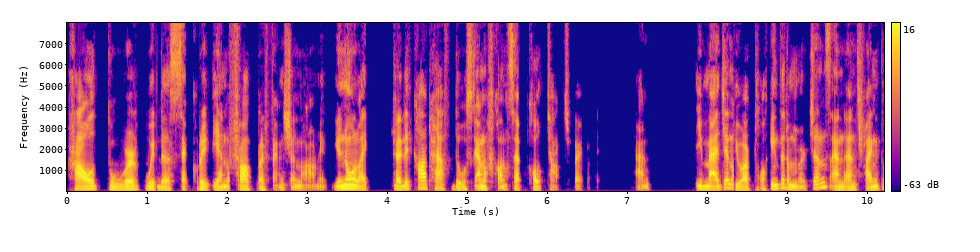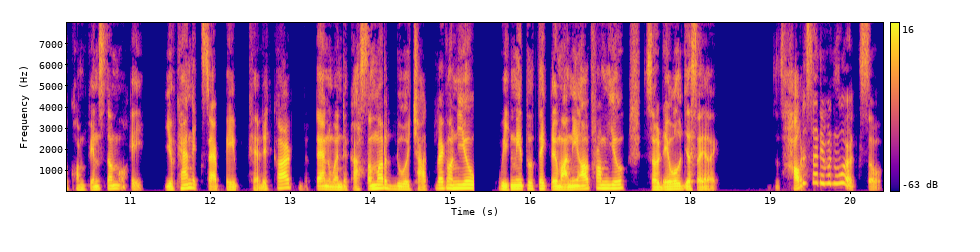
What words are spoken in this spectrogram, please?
how to work with the security and fraud prevention around it. You know, like credit card have those kind of concept called chargeback. And imagine you are talking to the merchants and then trying to convince them, okay, you can accept a credit card, but then when the customer do a chargeback on you, we need to take the money out from you. So they will just say like, how does that even work? So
